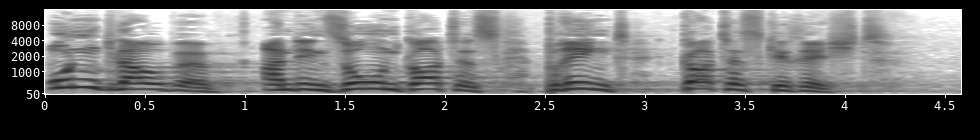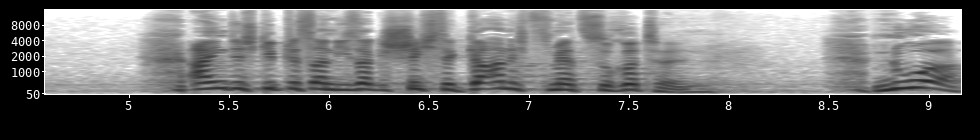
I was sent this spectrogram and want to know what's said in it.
Unglaube an den Sohn Gottes bringt Gottes Gericht. Eigentlich gibt es an dieser Geschichte gar nichts mehr zu rütteln. Nur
